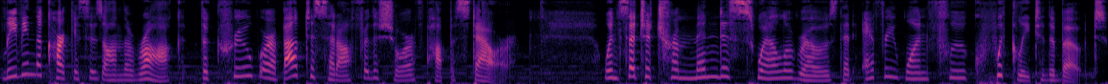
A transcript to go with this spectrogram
Leaving the carcasses on the rock, the crew were about to set off for the shore of Papa Stour when such a tremendous swell arose that every one flew quickly to the boat.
